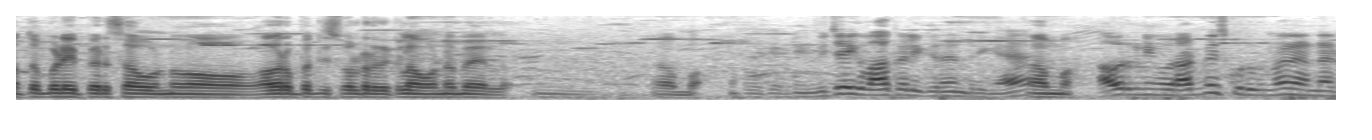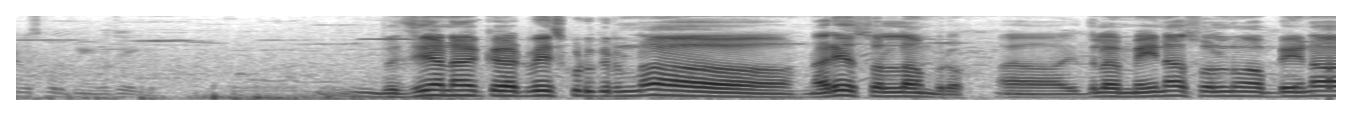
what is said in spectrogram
மற்றபடி பெருசாக ஒன்றும் அவரை பற்றி சொல்கிறதுக்குலாம் ஒன்றுமே இல்லை. ஆமாம் விஜய்க்கு வாக்களிக்கிறேன்றீங்க. ஆமாம் அவருக்கு நீங்க ஒரு அட்வைஸ் கொடுக்கணும்னா என்ன அட்வைஸ் கொடுப்பீங்க விஜய்க்கு? விஜய் அண்ணாக்கு அட்வைஸ் கொடுக்குறேன்னா நிறைய சொல்லலாம் ப்ரோ இதில் மெயினாக சொல்லணும் அப்படின்னா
